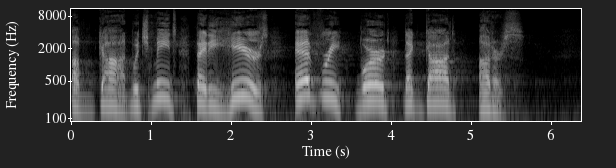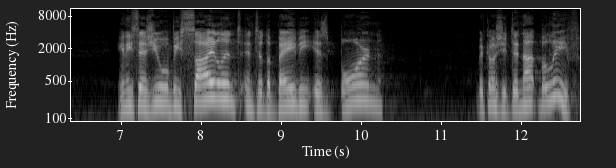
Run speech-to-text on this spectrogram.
of God, which means that he hears every word that God utters. And he says, You will be silent until the baby is born because you did not believe.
